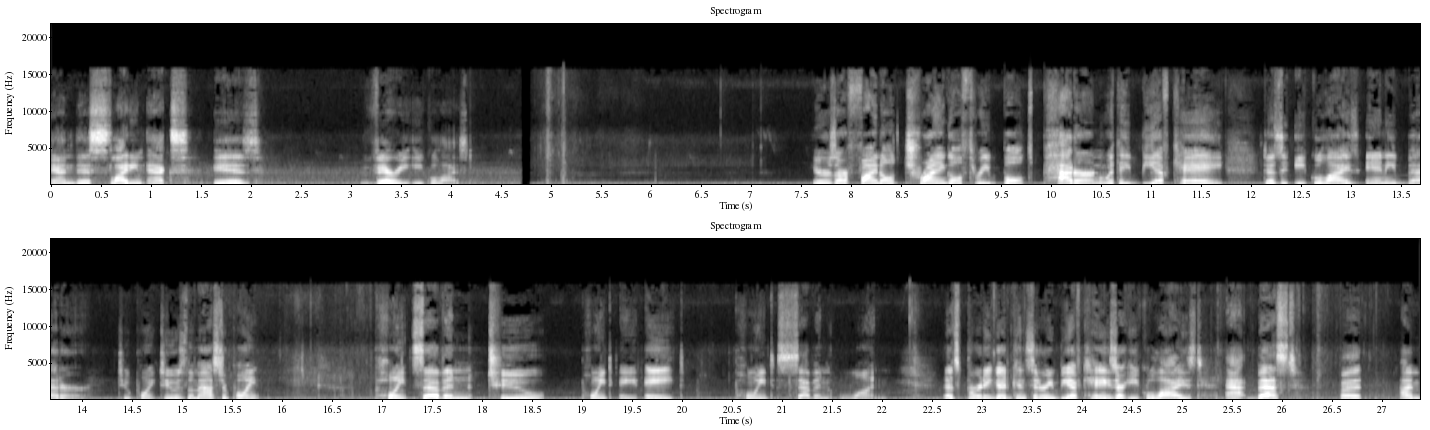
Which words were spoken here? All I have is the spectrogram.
and this sliding X is very equalized. Here's our final triangle three bolt pattern with a BFK. Does it equalize any better? 2.2 is the master point. 0.7, 2.88, 0.71. That's pretty good considering BFKs are equalized at best, but I'm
